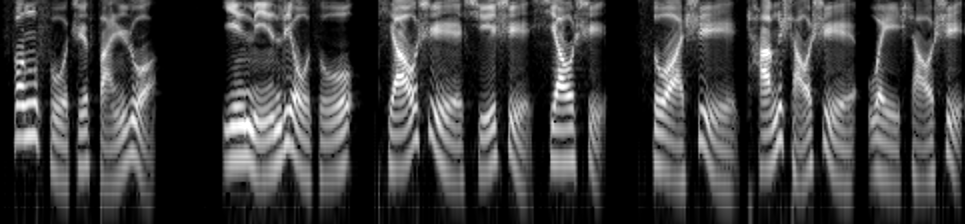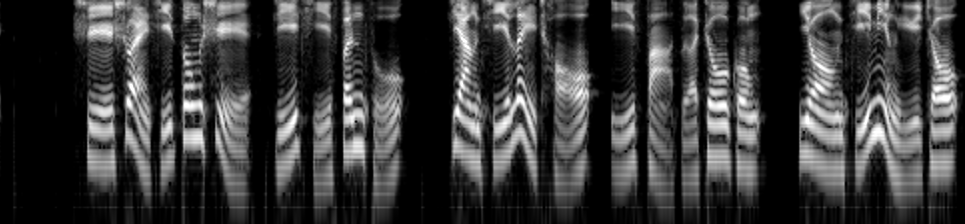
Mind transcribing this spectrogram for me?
封府之繁弱，殷民六族，条氏、徐氏、萧氏、索氏、长勺氏、尾勺氏，使率其宗室及其分族，降其类丑，以法则周公。用即命于周，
